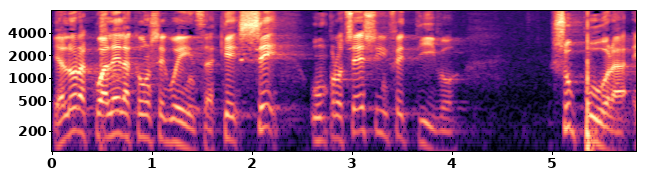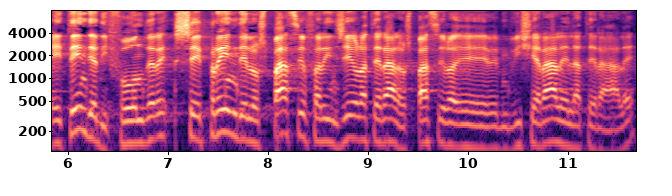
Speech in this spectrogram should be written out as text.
E allora qual è la conseguenza? Che se un processo infettivo suppura e tende a diffondere, se prende lo spazio faringeo laterale, lo spazio eh, viscerale laterale,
